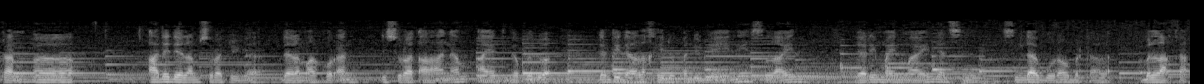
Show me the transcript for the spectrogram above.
Kan uh, ada dalam surat juga dalam Al-Qur'an di surat Al-An'am ayat 32 dan tidaklah kehidupan dunia ini selain dari main-main dan senda gurau berkala belaka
